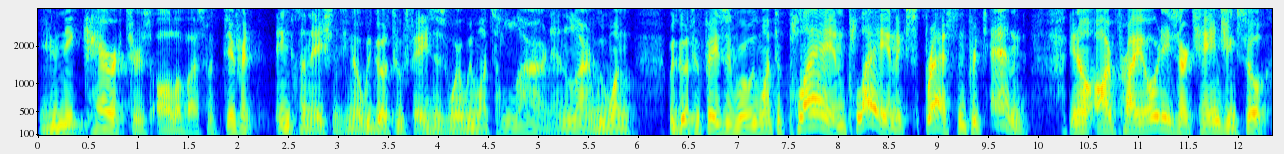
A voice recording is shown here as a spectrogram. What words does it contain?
unique characters, all of us, with different inclinations. You know, we go through phases where we want to learn and learn. We want, we go through phases where we want to play and play and express and pretend. You know, our priorities are changing. So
